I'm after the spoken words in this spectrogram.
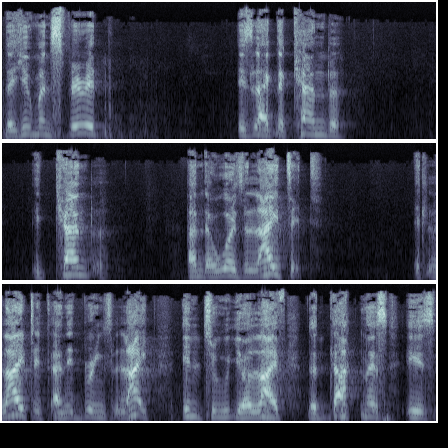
the human spirit is like the candle. A candle. And the words light it. It light it and it brings light into your life. The darkness is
